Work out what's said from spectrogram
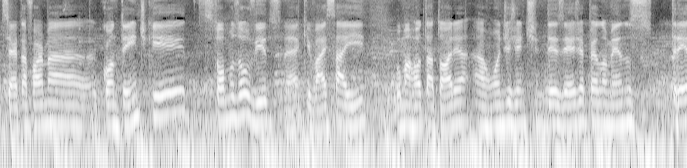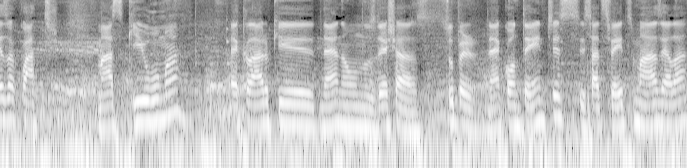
de certa forma, contente que somos ouvidos, né? Que vai sair uma rotatória onde a gente deseja pelo menos três ou quatro, mas que uma é claro que né, não nos deixa super né, contentes e satisfeitos, mas ela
